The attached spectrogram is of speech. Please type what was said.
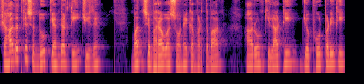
شہادت کے صندوق کے اندر تین چیزیں من سے بھرا ہوا سونے کا مرتبان، ہارون کی لاٹھی جو پھوٹ پڑی تھی،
